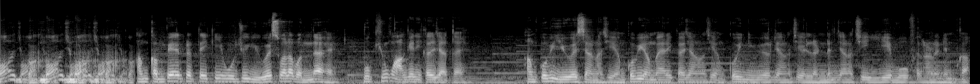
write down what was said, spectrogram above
मौज मौज मौज हम कंपेयर करते हैं कि वो जो यूएस वाला बंदा है वो क्यों आगे निकल जाता है? हमको भी यूएस जाना चाहिए हमको भी अमेरिका जाना चाहिए हमको भी न्यूयॉर्क जाना चाहिए लंदन जाना चाहिए ये वो फलाना निमका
